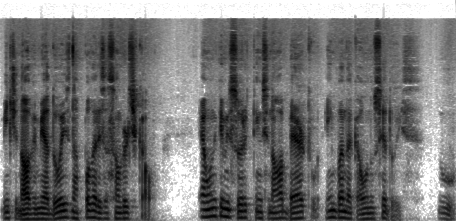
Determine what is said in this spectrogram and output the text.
2962 na polarização vertical. É a única emissora que tem o sinal aberto em banda KU no C2. No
